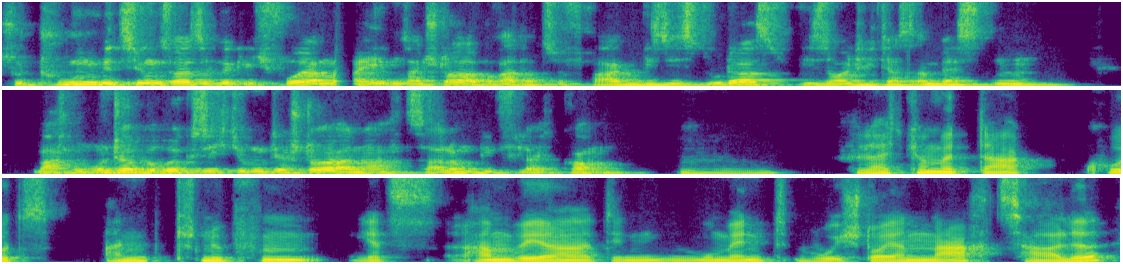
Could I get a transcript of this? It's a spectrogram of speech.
zu tun, beziehungsweise wirklich vorher mal eben seinen Steuerberater zu fragen, wie siehst du das? Wie sollte ich das am besten machen, unter Berücksichtigung der Steuernachzahlungen, die vielleicht kommen? Mhm. Vielleicht können wir da kurz anknüpfen. Jetzt haben wir ja den Moment, wo ich Steuern nachzahle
